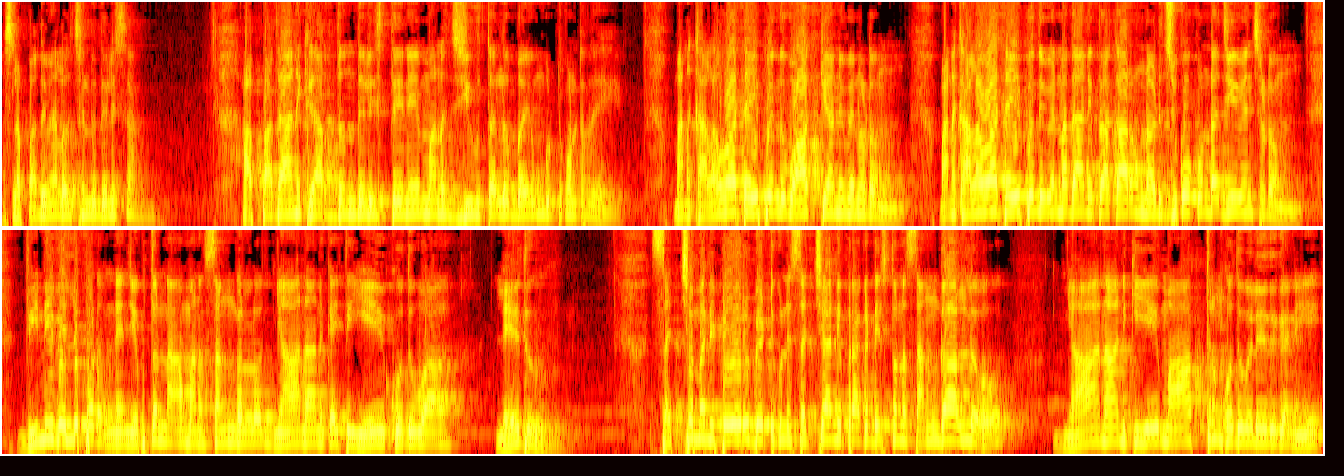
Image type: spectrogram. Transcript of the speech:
అసలు పదం ఎలా వచ్చిందో తెలుసా? ఆ పదానికి అర్థం తెలిస్తేనే మన జీవితాల్లో భయం పుట్టుకుంటుంది. మనకు అలవాటు అయిపోయింది వాక్యాన్ని వినడం. మనకు అలవాటు అయిపోయింది విన్నదాని ప్రకారం నడుచుకోకుండా జీవించడం. విని వెళ్ళిపోవడం. నేను చెప్తున్నా మన సంఘంలో జ్ఞానానికైతే ఏ కొదువా లేదు. సత్యమని పేరు పెట్టుకుని సత్యాన్ని ప్రకటిస్తున్న సంఘాల్లో జ్ఞానానికి ఏమాత్రం కొదవలేదు కానీ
